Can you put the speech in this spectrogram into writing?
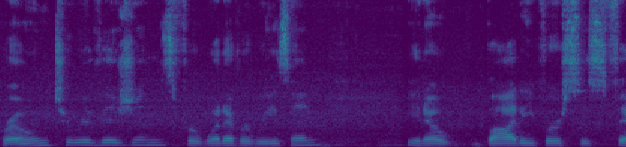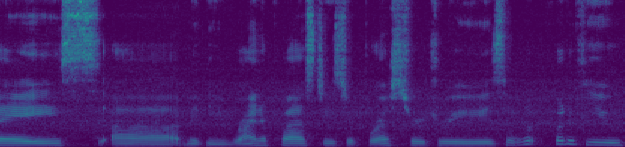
prone to revisions for whatever reason? You know, body versus face, uh, maybe rhinoplasties or breast surgeries. What, what have you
